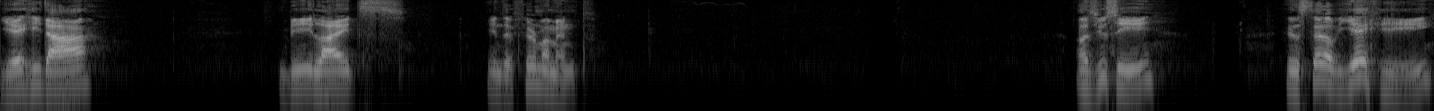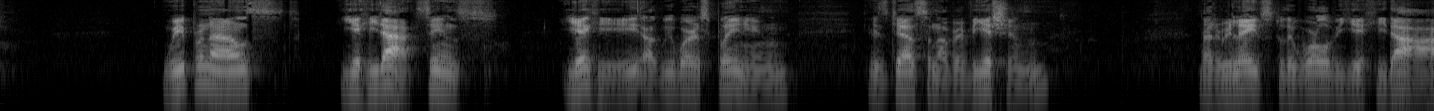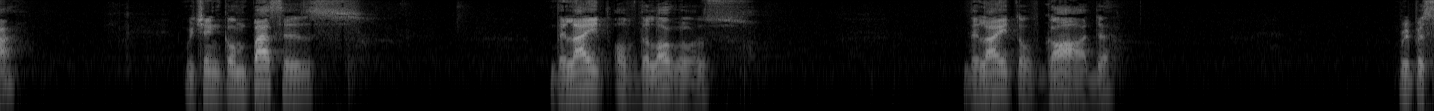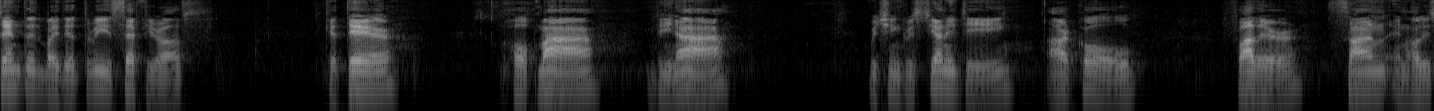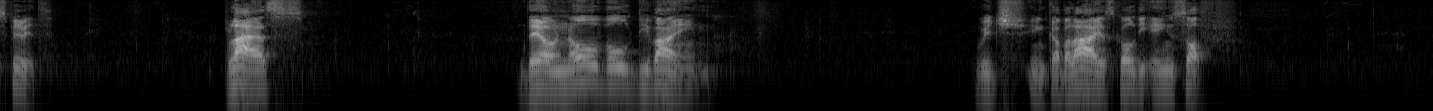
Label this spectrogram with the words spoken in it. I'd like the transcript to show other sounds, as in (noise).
Yehidah be lights in the firmament. As you see, instead of Yehi, we pronounced Yehida, since Yehi, as we were explaining, is just an abbreviation that relates to the word of Yehidah, which encompasses the light of the Logos, the light of God, represented by the three Sephiroth, Keter, Chokhmah, Binah, which in Christianity are called Father, Son, and Holy Spirit, plus the unknowable divine, which in Kabbalah is called the Ein Sof,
